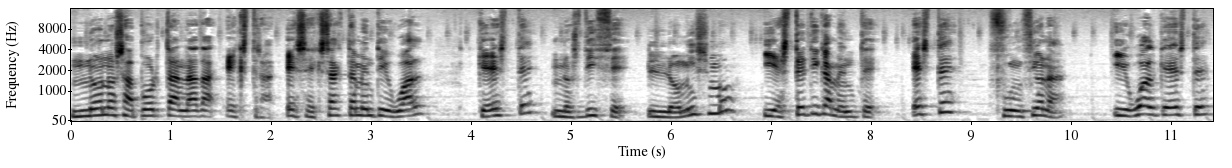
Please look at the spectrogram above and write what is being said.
no nos aporta nada extra. Es exactamente igual que este nos dice lo mismo y estéticamente este funciona igual que este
